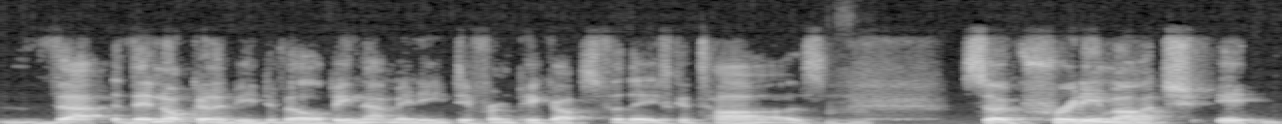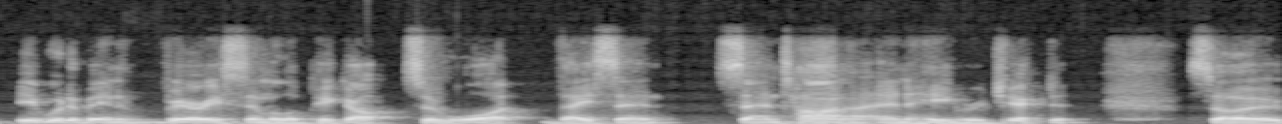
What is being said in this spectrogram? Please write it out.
that they're not going to be developing that many different pickups for these guitars. Mhm. So pretty much it it would have been a very similar pickup to what they sent Santana and he rejected. So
